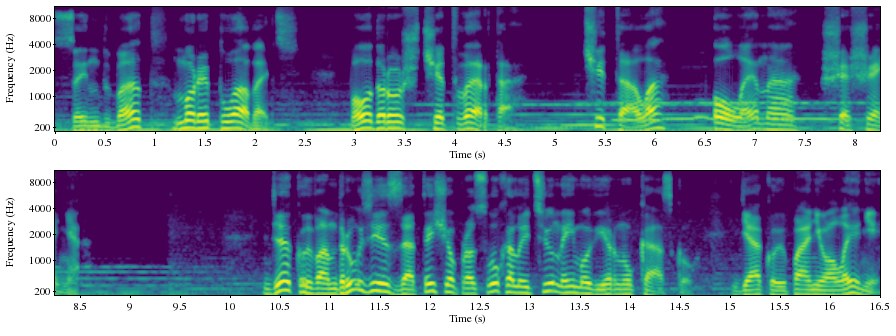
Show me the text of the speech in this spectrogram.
Синдбад мореплавець. Подорож четверта. Читала Олена Шешеня. Дякую вам, друзі, за те, що прослухали цю неймовірну казку. Дякую пані Олені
